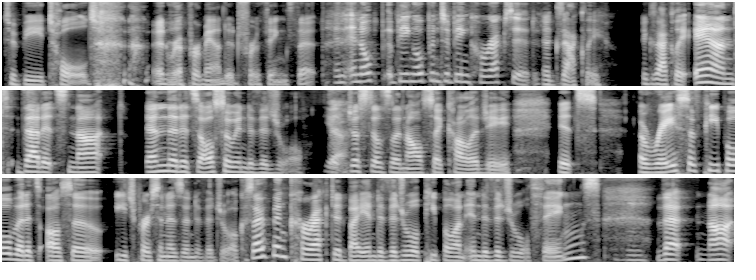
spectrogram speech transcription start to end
to be told and reprimanded for things that and and op- being open to being corrected. Exactly. Exactly. And that it's not, and that it's also individual. Yeah. That just as in all psychology, it's a race of people, but it's also each person is individual. Because I've been corrected by individual people on individual things mm-hmm. that not,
